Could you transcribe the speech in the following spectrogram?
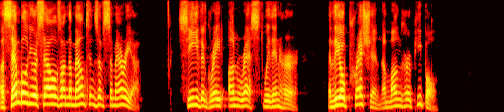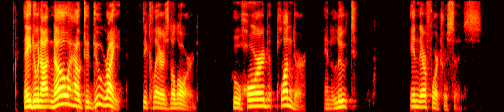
Assemble yourselves on the mountains of Samaria. See the great unrest within her and the oppression among her people. They do not know how to do right, declares the Lord who hoard plunder and loot in their fortresses.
